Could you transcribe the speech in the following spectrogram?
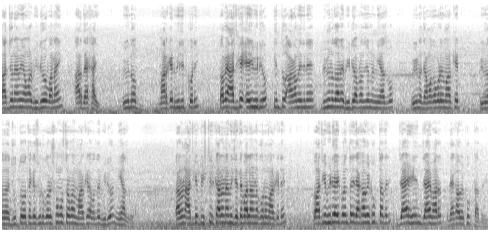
তার জন্য আমি আমার ভিডিও বানাই আর দেখাই। বিভিন্ন মার্কেট ভিজিট করি। তবে আজকে এই ভিডিও, কিন্তু আগামী দিনে বিভিন্ন ধরনের ভিডিও আপনাদের জন্য নিয়ে আসব। বিভিন্ন জামা কাপড়ের মার্কেট বিভিন্ন ধরনের জুতো থেকে শুরু করে সমস্ত রকমের মার্কেট আমাদের ভিডিও নিয়ে আসব। কারণ আজকে বৃষ্টির কারণে আমি যেতে পারলাম না কোনো মার্কেটে তো আজকে ভিডিও এই পর্যন্তই, দেখা হবে খুব তাড়াতাড়ি। জয় হিন্দ, জয় ভারত, দেখা হবে খুব তাড়াতাড়ি।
